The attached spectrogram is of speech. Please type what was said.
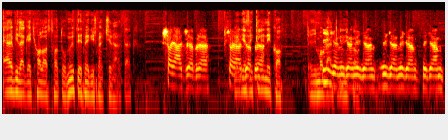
elvileg egy halasztható műtét mégis megcsinálták. saját zsebre. Saját Egy, ez egy klinika. Egy Igen, igen, igen, igen, igen, igen.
